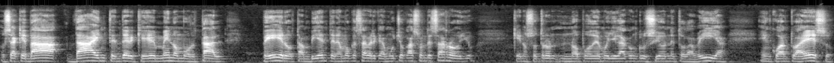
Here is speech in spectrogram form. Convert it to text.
O sea que da, da a entender que es menos mortal, pero también tenemos que saber que hay muchos casos en desarrollo que nosotros no podemos llegar a conclusiones todavía en cuanto a eso,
